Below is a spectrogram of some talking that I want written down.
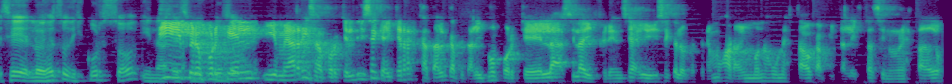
Sí, lo dijo en su discurso. Y sí, pero porque él, y me da risa, porque él dice que hay que rescatar el capitalismo porque él hace la diferencia y dice que lo que tenemos ahora mismo no es un Estado capitalista, sino un Estado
